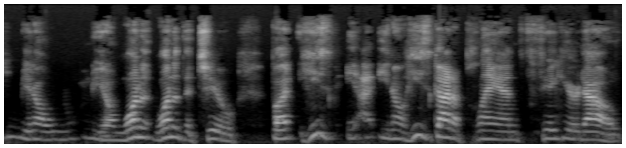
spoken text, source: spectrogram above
you know you know one one of the two. But he's you know he's got a plan figured out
